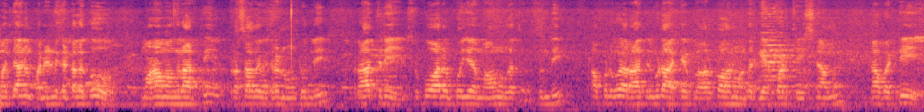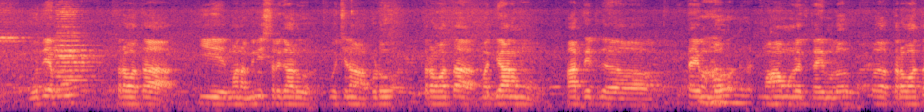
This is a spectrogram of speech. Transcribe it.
మధ్యాహ్నం పన్నెండు గంటలకు మహామంగళార్తి ప్రసాద వితరణ ఉంటుంది. రాత్రి శుక్రవారం పూజ మామూలుగా జరుగుతుంది. అప్పుడు కూడా రాత్రి కూడా అల్పాహారం అందరికీ ఏర్పాటు చేసినాము. కాబట్టి ఉదయము తర్వాత ఈ మన మినిస్టర్ గారు వచ్చిన అప్పుడు తర్వాత మధ్యాహ్నము ఆరతి టైంలో మహామంగళ టైంలో తర్వాత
